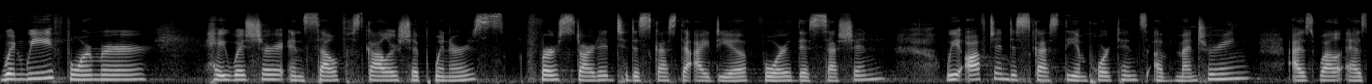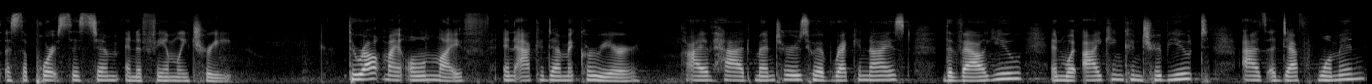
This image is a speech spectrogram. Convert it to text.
When we former Hawisher and Selfe Scholarship winners first started to discuss the idea for this session, we often discussed the importance of mentoring as well as a support system and a family tree. Throughout my own life and academic career, I have had mentors who have recognized the value and what I can contribute as a deaf woman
